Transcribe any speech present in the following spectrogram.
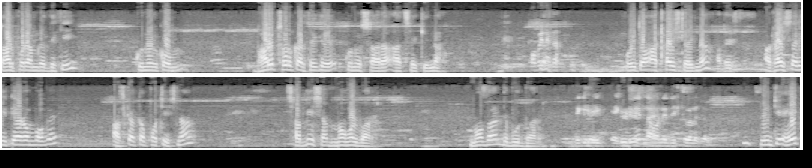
তারপরে আমরা দেখি কোনো রকম ভারত সরকার থেকে কোনো সারা আছে কি না? ওই তো আঠাইশ তারিখ না? আঠাইশ। তারিখে আরম্ভ হবে। আজকে তো পঁচিশ না? ছাব্বিশ মঙ্গলবার। মঙ্গলবার বুধবার? টোয়েন্টি এইট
